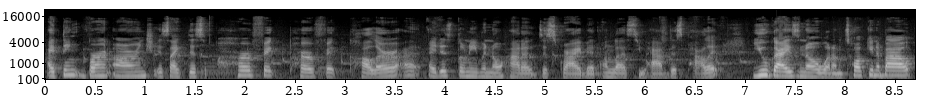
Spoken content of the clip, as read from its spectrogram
I think Burnt Orange is like this perfect, perfect color. I, I just don't even know how to describe it unless you have this palette. You guys know what I'm talking about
